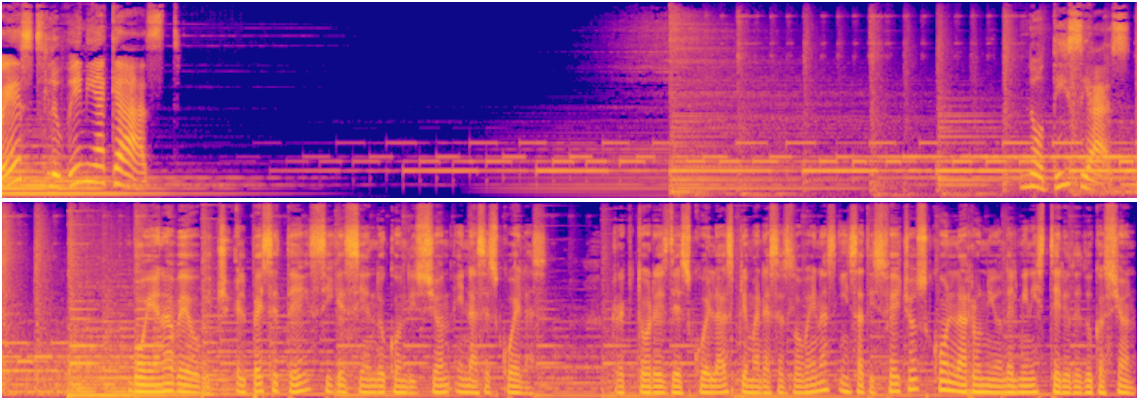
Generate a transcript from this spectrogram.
es Slovenia Cast. Noticias. Bojana Beovic, el PST sigue siendo condición en las escuelas. Rectores de escuelas primarias eslovenas insatisfechos con la reunión del Ministerio de Educación.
